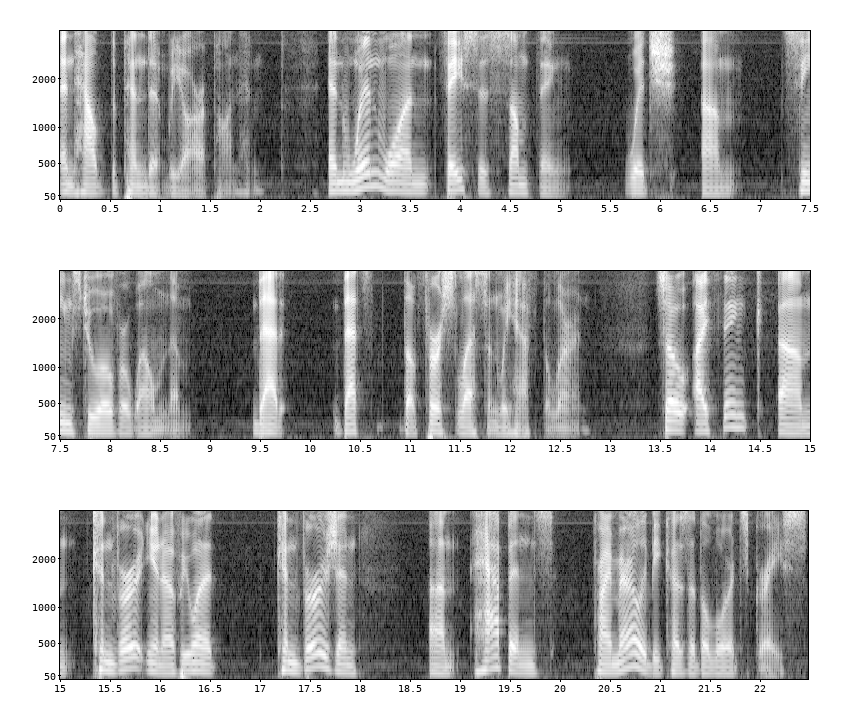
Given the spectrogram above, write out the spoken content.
and how dependent we are upon Him? And when one faces something which um, seems to overwhelm them, that that's the first lesson we have to learn. So I think um, convert. You know, if we want to, conversion um, happens primarily because of the Lord's grace.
